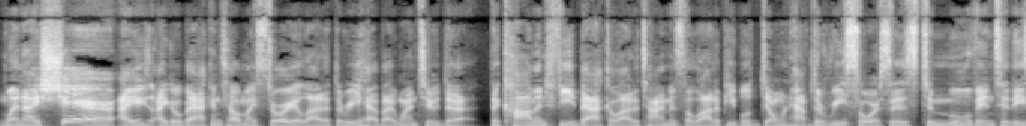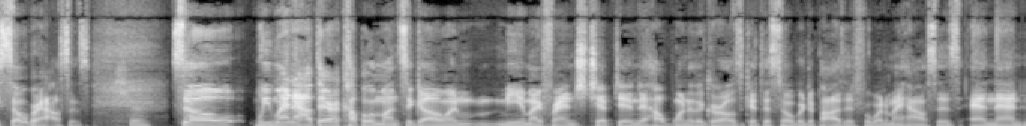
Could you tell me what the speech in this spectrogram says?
When I share, I, I go back and tell my story a lot at the rehab I went to. The the common feedback a lot of time is a lot of people don't have the resources to move into these sober houses. Sure. So we went out there a couple of months ago, and me and my friends chipped in to help one of the girls get the sober deposit for one of my houses, and then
